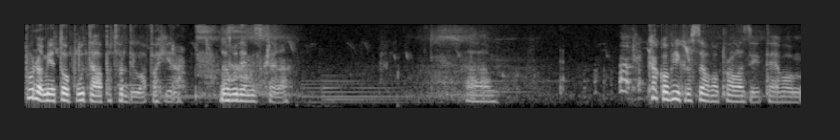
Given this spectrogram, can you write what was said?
puno mi je to puta potvrdilo Fahira, da budem iskrena. A, kako vi kroz sve ovo prolazite, evo,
